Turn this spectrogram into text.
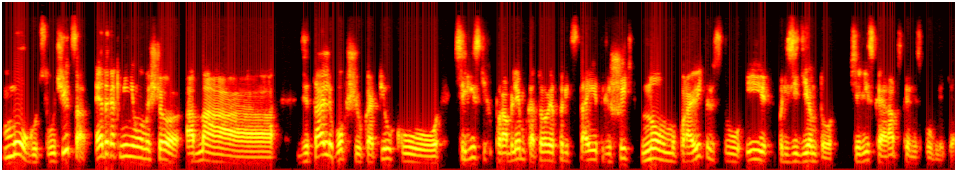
могут случиться, это как минимум еще одна деталь в общую копилку сирийских проблем, которые предстоит решить новому правительству и президенту Сирийской Арабской Республики.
